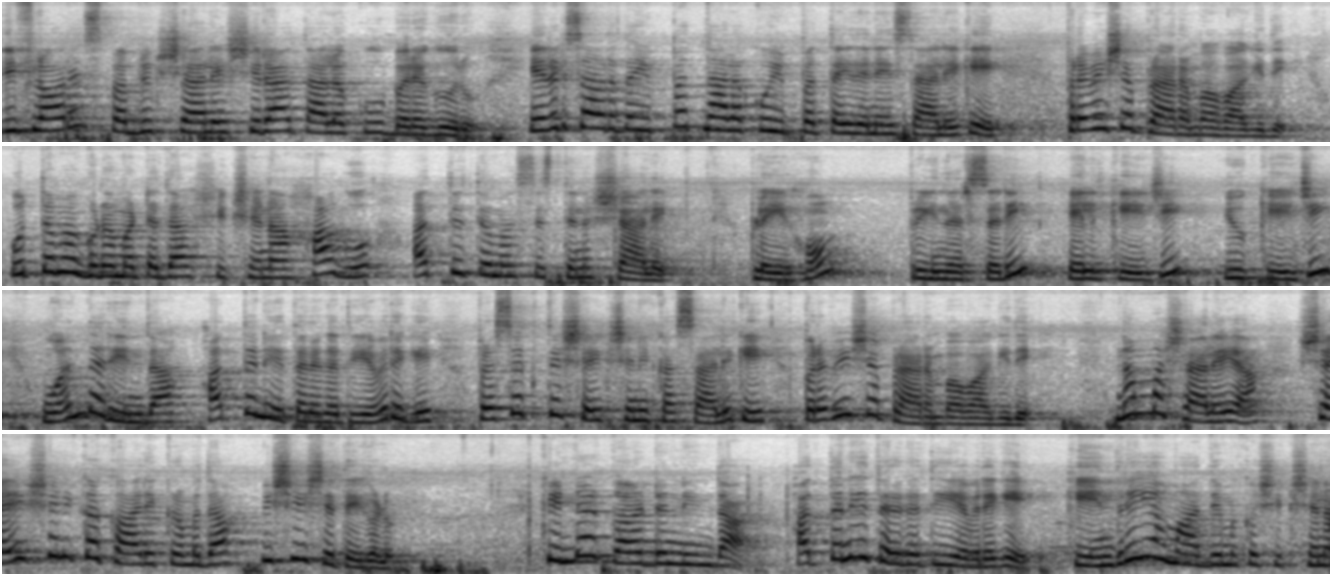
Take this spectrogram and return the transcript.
ದಿ ಫ್ಲಾರೆನ್ಸ್ ಪಬ್ಲಿಕ್ ಶಾಲೆ ಶಿರಾ ತಾಲೂಕು ಬರಗೂರು. ಎರಡು ಸಾವಿರದ ಇಪ್ಪತ್ನಾಲ್ಕು ಇಪ್ಪತ್ತೈದನೇ ಸಾಲಿಗೆ ಪ್ರವೇಶ ಪ್ರಾರಂಭವಾಗಿದೆ. ಉತ್ತಮ ಗುಣಮಟ್ಟದ ಶಿಕ್ಷಣ ಹಾಗೂ ಅತ್ಯುತ್ತಮ ಶಿಸ್ತಿನ ಶಾಲೆ. Play home, pre nursery, L K G, U K G ಒಂದರಿಂದ ಹತ್ತನೇ ತರಗತಿಯವರೆಗೆ ಪ್ರಸಕ್ತ ಶೈಕ್ಷಣಿಕ ಸಾಲಿಗೆ ಪ್ರವೇಶ ಪ್ರಾರಂಭವಾಗಿದೆ. ನಮ್ಮ ಶಾಲೆಯ ಶೈಕ್ಷಣಿಕ ಕಾರ್ಯಕ್ರಮದ ವಿಶೇಷತೆಗಳು. ಕಿಂಡರ್ ಗಾರ್ಡನ್ನಿಂದ ಹತ್ತನೇ ತರಗತಿಯವರೆಗೆ ಕೇಂದ್ರೀಯ ಮಾಧ್ಯಮಿಕ ಶಿಕ್ಷಣ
